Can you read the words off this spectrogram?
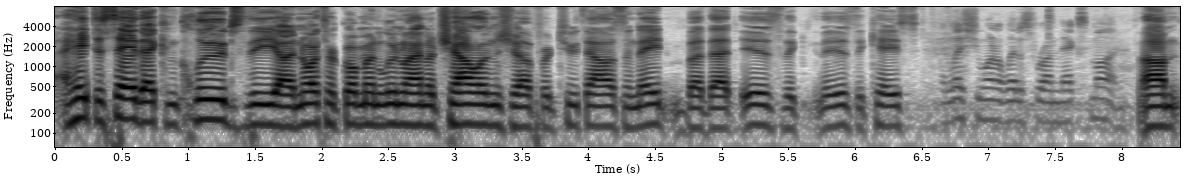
I hate to say that concludes the uh, Northrop Grumman Lunar Lander Challenge uh, for 2008, but that is the that is the case. Unless you want to let us run next month. Um,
